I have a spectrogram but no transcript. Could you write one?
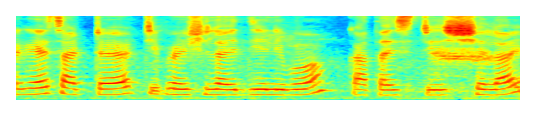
আগে চারটা টিপের সেলাই দিয়ে নিব কাতা স্টিচ সেলাই।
